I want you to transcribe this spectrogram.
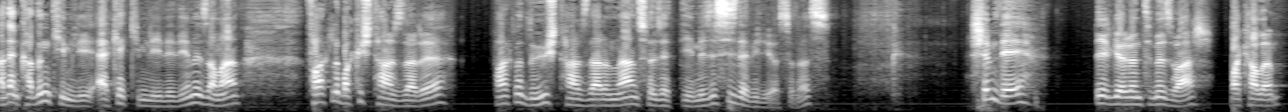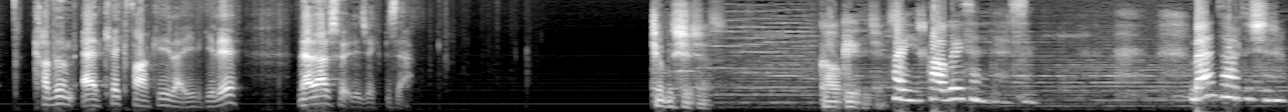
Zaten kadın kimliği, erkek kimliği dediğimiz zaman farklı bakış tarzları, farklı duyuş tarzlarından söz ettiğimizi siz de biliyorsunuz. Şimdi bir görüntümüz var. Bakalım kadın erkek farkıyla ilgili neler söyleyecek bize. Çalışacağız. Kavga edeceğiz. Hayır, kavgayı sen edersin. Ben tartışırım.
